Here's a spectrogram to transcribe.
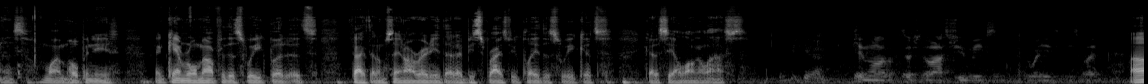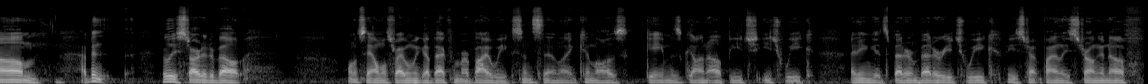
That's why I'm hoping he. I can't rule him out for this week, but it's the fact that I'm saying already that I'd be surprised if he played this week. It's got to see how long it lasts. Kinlaw, especially the last few weeks, the way he's, he's played. Um, I've been really started about. I want to say almost right when we got back from our bye week. Since then, like Kinlaw's game has gone up each each week. I think it gets better and better each week. He's tr- finally strung enough,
